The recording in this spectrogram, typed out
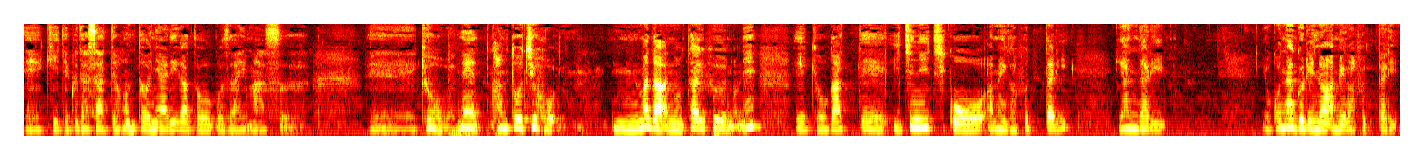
えー、聞いてくださって本当にありがとうございます、えー、今日はね関東地方まだあの台風のね影響があって一日こう雨が降ったり止んだり横殴りの雨が降ったり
